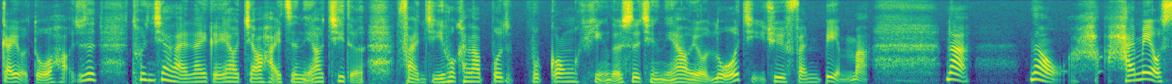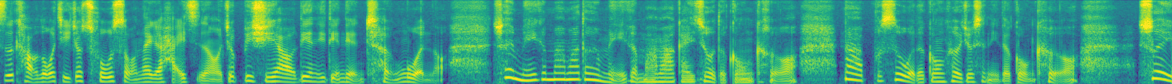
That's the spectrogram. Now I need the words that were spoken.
该有多好？就是吞下来那个要教孩子，你要记得反击或看到不不公平的事情，你要有逻辑去分辨嘛。那。那还还没有思考逻辑就出手那个孩子哦，就必须要练一点点沉稳哦。所以每一个妈妈都有每一个妈妈该做的功课哦。那不是我的功课，就是你的功课哦。所以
